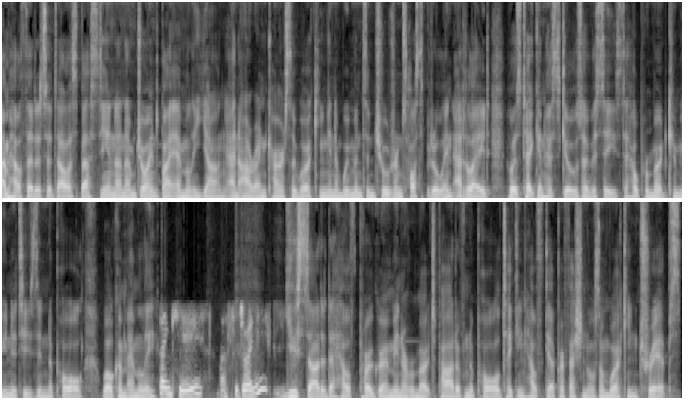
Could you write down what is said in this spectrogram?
I'm health editor Dallas Bastian, and I'm joined by Emily Young, an RN currently working in a women's and children's hospital in Adelaide, who has taken her skills overseas to help remote communities in Nepal. Welcome, Emily. Thank you. Nice to join you. You started a health program in a remote part of Nepal, taking healthcare professionals on working trips.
